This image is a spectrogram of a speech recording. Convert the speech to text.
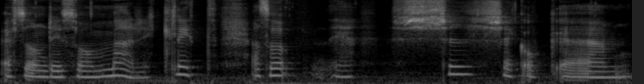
eftersom det är så märkligt. Alltså eh, Zizek och ehm,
